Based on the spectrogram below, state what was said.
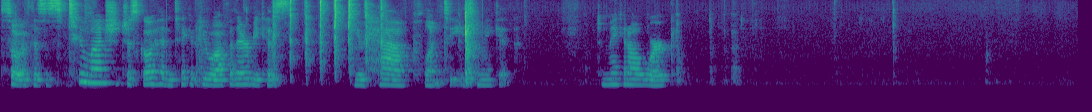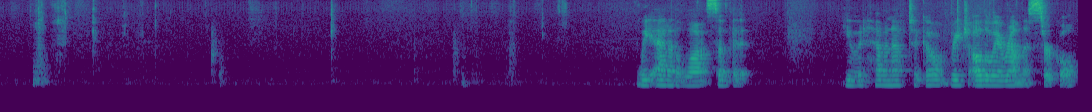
So if this is too much, just go ahead and take a few off of there because you have plenty to make it to make it all work. we added a lot so that you would have enough to go reach all the way around this circle.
